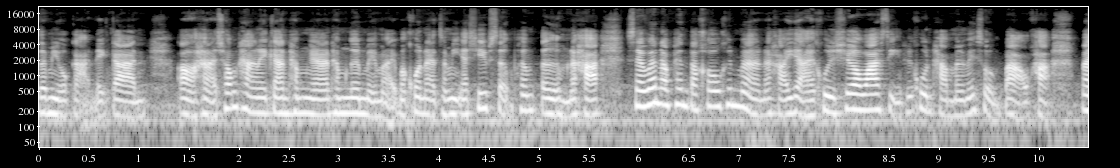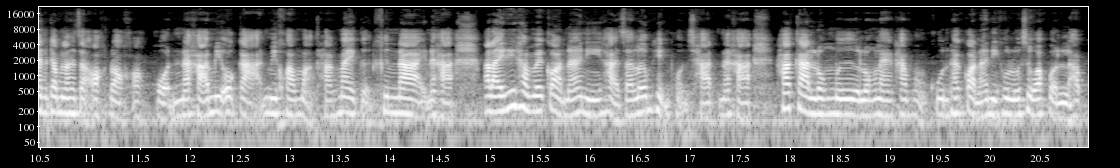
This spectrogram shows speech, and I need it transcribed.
จะมีโอกาสในการอ่อหาชช่องทางในการทำงานทำเงินใหม่ๆ บางคนอาจจะมีอาชีพเสริมเพิ่มเติมนะคะ Seven of Pentacle ขึ้นมานะคะ อยากให้คุณเชื่อว่าสิ่งที่คุณทำมันไม่สูญเปล่าค่ะ มันกำลังจะออกดอกออกผลนะคะ มีโอกาสมีความหวังครั้งใหม่เกิดขึ้นได้นะคะ อะไรที่ทำไว้ก่อนหน้านี้ค่ะ จะเริ่มเห็นผลชัดนะคะ ถ้าการลงมือลงแรงทำของคุณถ้าก่อนหน้านี้คุณรู้สึกว่าผลลัพธ์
